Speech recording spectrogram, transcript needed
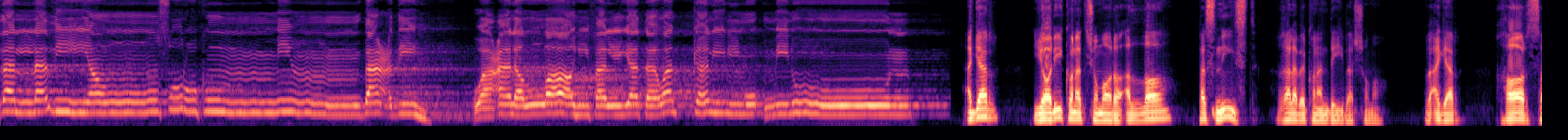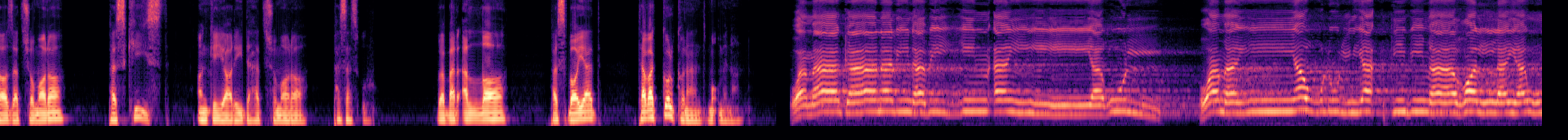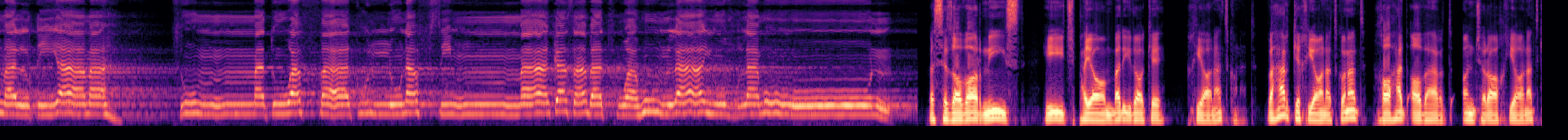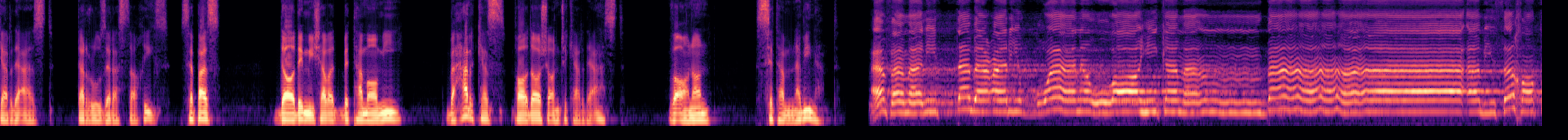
ذا الذي ينصركم من بعده وعلى الله فليتوكل المؤمنون. اگر یاری کند شما را الله پس نیست غلبه کننده ای بر شما. و اگر خار سازد شما را پس کیست آنکه یاری دهد شما را پس از او؟ و بر الله پس باید توکل کنند مؤمنان. وما كان لنبي أن يغل ومن يغل يأت بما غل يوم القيامة ثم توفى كل نفس ما كسبت وهم لا يظلمون. و سزاوار نیست هیچ پیامبری را که خیانت کند. و هر که خیانت کند خواهد آورد آنچه را خیانت کرده است در روز رستاخیز. سپس داده می شود به تمامی به هر کس پاداش آنچه کرده است و آنان ستم نبینند. أفمن اتبع رضوان الله كمن باء بسخط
